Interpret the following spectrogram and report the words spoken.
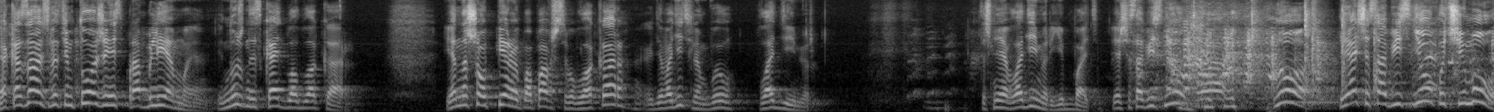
И оказалось, в этом тоже есть проблемы. И нужно искать Блаблакар. Я нашел первый попавшийся Блаблакар, где водителем был Владимир. Точнее, Владимир, ебать. Я сейчас объясню. а, ну, я сейчас объясню, почему.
